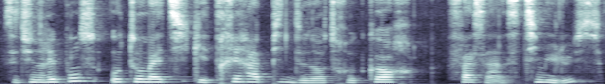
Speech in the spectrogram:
C'est une réponse automatique et très rapide de notre corps face à un stimulus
